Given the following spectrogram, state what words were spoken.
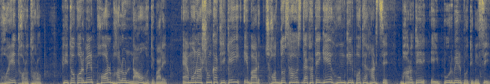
ভয়ে থরথর। কৃতকর্মের ফল ভালো নাও হতে পারে। এমন আশঙ্কা থেকেই এবার ছদ্মসাহস দেখাতে গিয়ে হুমকির পথে হাঁটছে ভারতের এই পূর্বের প্রতিবেশী।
